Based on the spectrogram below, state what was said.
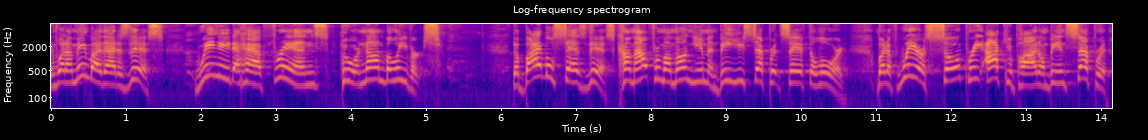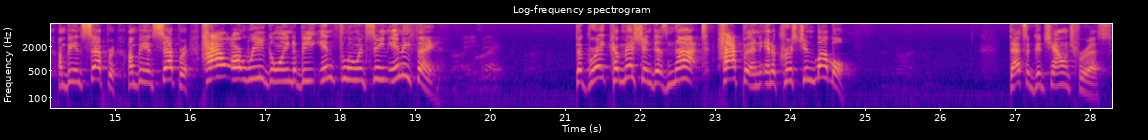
And what I mean by that is this we need to have friends who are non believers. The Bible says this Come out from among you and be ye separate, saith the Lord. But if we are so preoccupied on being separate, I'm being separate, I'm being separate, how are we going to be influencing anything? The Great Commission does not happen in a Christian bubble. That's a good challenge for us.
